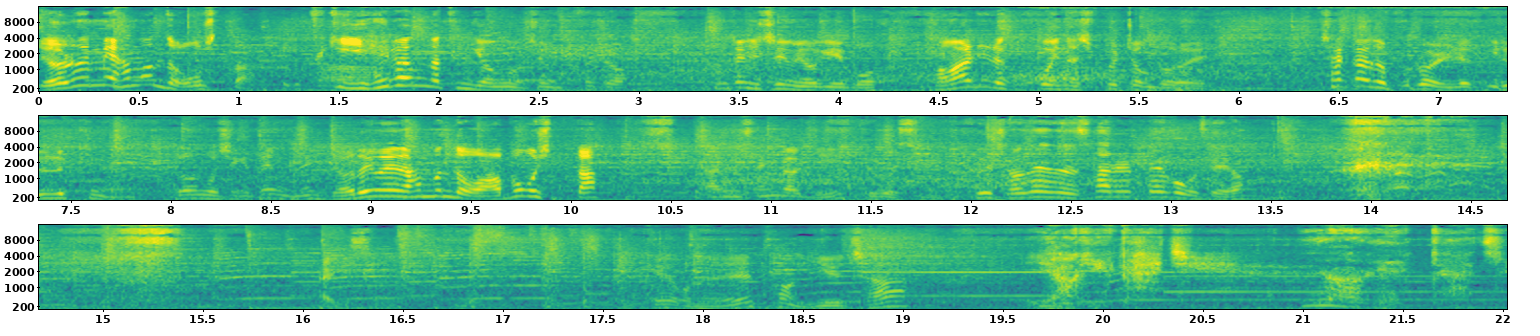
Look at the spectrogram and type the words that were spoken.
여름에 한 번 더 오고 싶다. 특히 이 해변 같은 경우 지금 그죠. 굉장히 지금 여기 뭐 광안리를 걷고 있나 싶을 정도로 착각을 불어일으키는 그런 곳이기 때문에 여름에는 한 번 더 와보고 싶다. 라는 생각이 들고 있습니다. 그 전에는 살을 빼고 오세요. 알겠습니다. 이렇게 오늘 포항 2일차 여기까지. 여기까지.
